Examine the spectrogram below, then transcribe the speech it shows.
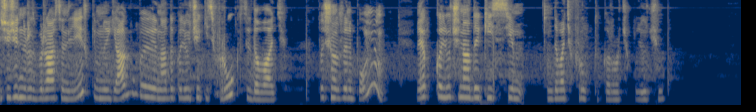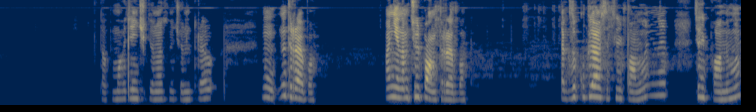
Чуть-чуть не розбираюся англійським, ну якби треба колючі якісь фрукти давати. Точно вже не пам'ятаю. Ну як колючі треба якісь ем, давати фрукти, коротше, колючі. Так, магазинчики у нас нічого не треба. Ну, не треба. А ні, нам тюльпан треба. Так, закупляємося тюльпанами. Тюльпанами.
